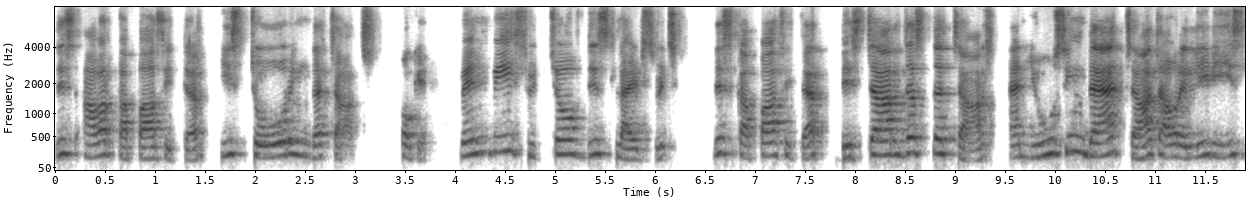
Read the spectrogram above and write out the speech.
this our capacitor is storing the charge. Okay, when we switch off this slide switch, this capacitor discharges the charge and using that charge, our LED is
